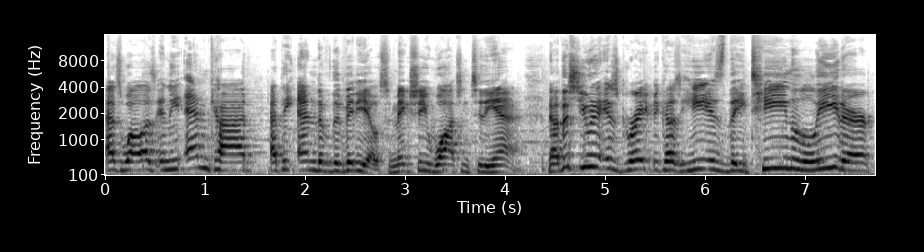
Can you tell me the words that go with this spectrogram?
as well as in the end card at the end of the video. So make sure you watch until the end. Now this unit is great because he is the team leader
